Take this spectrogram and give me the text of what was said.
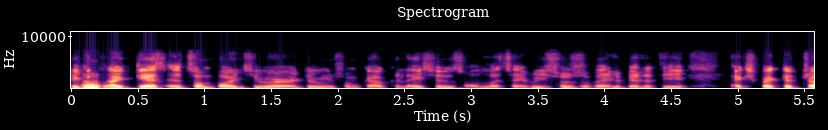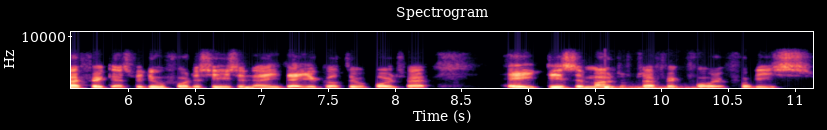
Because I guess at some point you were doing some calculations on, let's say, resource availability, expected traffic as we do for the season, and then you got to a point where, hey, this amount of traffic for for these,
